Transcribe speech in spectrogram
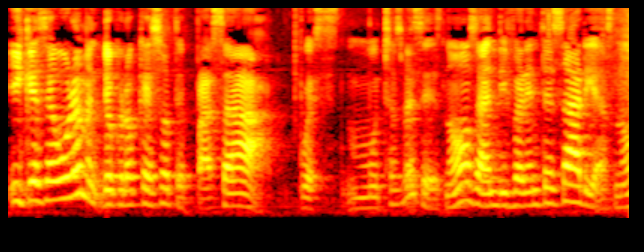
Y que seguramente yo creo que eso te pasa pues muchas veces, ¿no? O sea, en diferentes áreas, ¿no?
